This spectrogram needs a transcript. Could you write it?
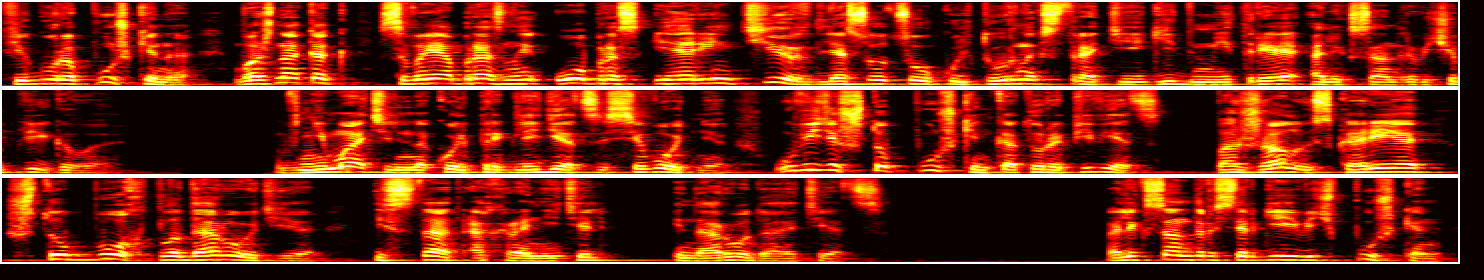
Фигура Пушкина важна как своеобразный образ и ориентир для социокультурных стратегий Дмитрия Александровича Пригова. Внимательно, коль приглядеться сегодня, увидишь, что Пушкин, который певец – Пожалуй, скорее, что Бог плодородия и стад охранитель и народа отец. Александр Сергеевич Пушкин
